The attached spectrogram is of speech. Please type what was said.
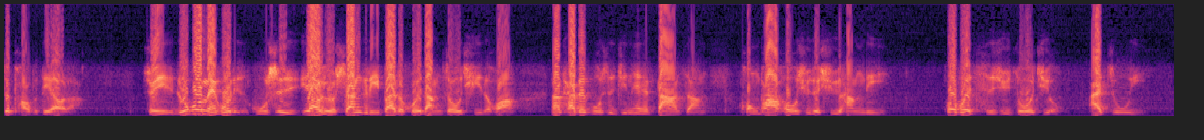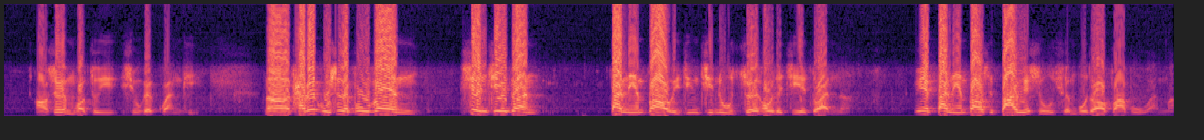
这跑不掉了。所以如果美国股市要有三个礼拜的回档周期的话，那台北股市今天的大涨，恐怕后续的续航力会不会持续多久？爱注意。好，所以我们会注意修改管理。那台北股市的部分，现阶段半年报已经进入最后的阶段了，因为半年报是八月十五全部都要发布完嘛。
